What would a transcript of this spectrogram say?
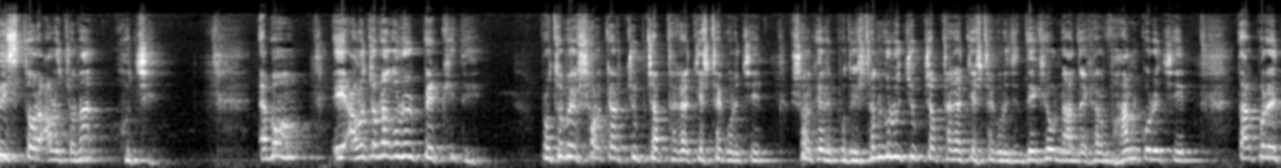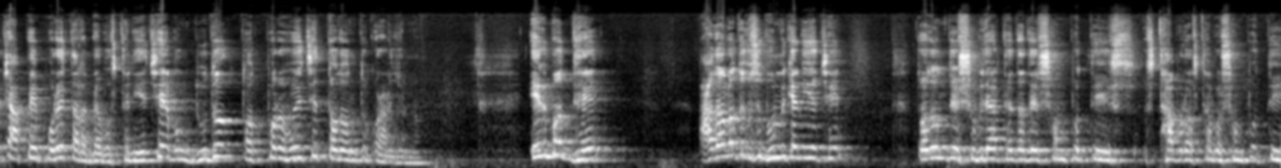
বিস্তর আলোচনা হচ্ছে। এবং এই আলোচনাগুলোর প্রেক্ষিতে প্রথমে সরকার চুপচাপ থাকার চেষ্টা করেছে, সরকারের প্রতিষ্ঠানগুলো চুপচাপ থাকার চেষ্টা করেছে, দেখেও না দেখার ভান করেছে, তারপরে চাপে পড়ে তারা ব্যবস্থা নিয়েছে এবং দুদক তৎপর হয়েছে তদন্ত করার জন্য। এর মধ্যে আদালতও কিছু ভূমিকা নিয়েছে। তদন্তের সুবিধার্থে তাদের সম্পত্তি, স্থাবর অস্থাবর সম্পত্তি,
